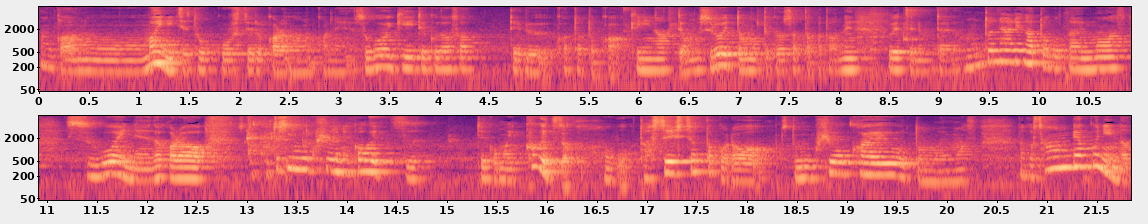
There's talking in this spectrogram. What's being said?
なんかあの、毎日投稿してるからなのかねすごい聞いてくださってる方とか気になって面白いって思ってくださった方はね増えてるみたいで本当にありがとうございます。すごいね。だからちょっと今年の目標2ヶ月っていうかまあ1ヶ月だほぼ達成しちゃったからちょっと目標を変えようと思います。なんか300人だっ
